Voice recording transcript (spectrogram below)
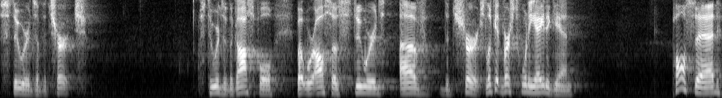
stewards of the church, stewards of the gospel, but we're also stewards of the church. Look at verse 28 again. Paul said,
